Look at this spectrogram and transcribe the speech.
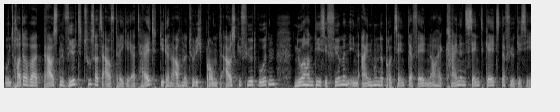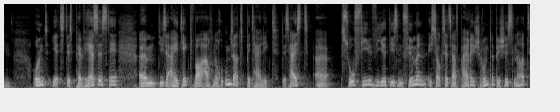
und hat aber draußen wild Zusatzaufträge erteilt, die dann auch natürlich prompt ausgeführt wurden. Nur haben diese Firmen in 100% der Fälle nachher keinen Cent Geld dafür gesehen. Und jetzt das Perverseste, ähm, dieser Architekt war auch noch umsatzbeteiligt. Das heißt, äh, so viel, wie er diesen Firmen, ich sage es jetzt auf Bayerisch, runterbeschissen hat,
